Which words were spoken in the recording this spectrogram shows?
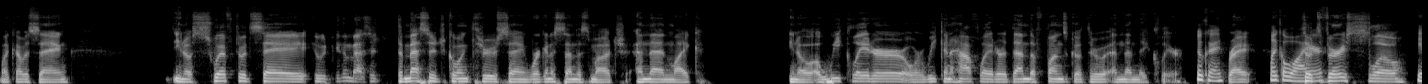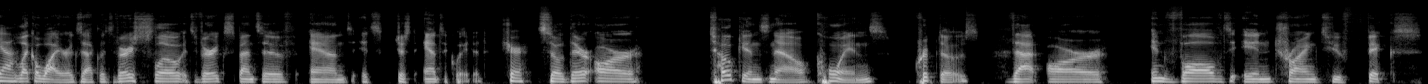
like I was saying, you know, Swift would say it would be the message, the message going through saying we're going to send this much, and then like, you know, a week later or a week and a half later, then the funds go through and then they clear. Okay. Right. Like a wire. So it's very slow. Yeah. Like a wire, exactly. It's very slow. It's very expensive, and it's just antiquated. Sure. So there are tokens now, coins, cryptos that are involved in trying to fix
